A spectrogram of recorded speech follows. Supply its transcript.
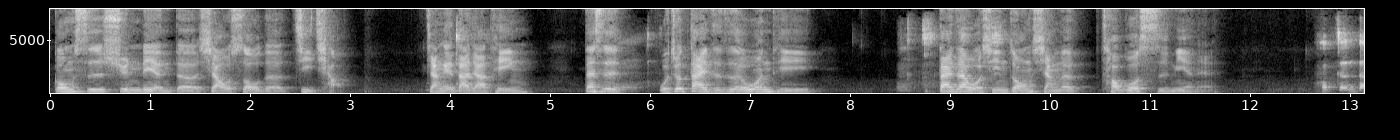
公司训练的销售的技巧。讲给大家听，但是我就带着这个问题，带在我心中想了超过十年诶，真的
